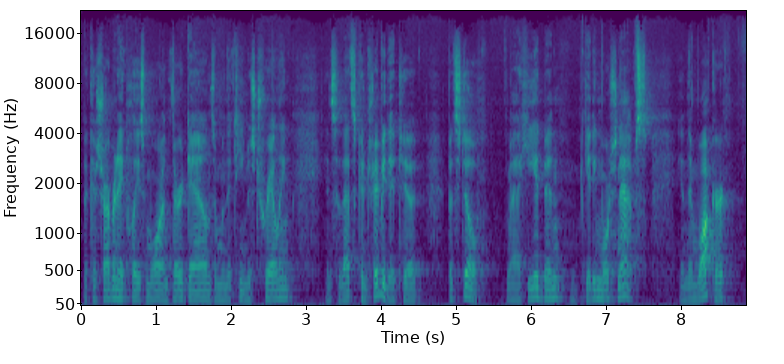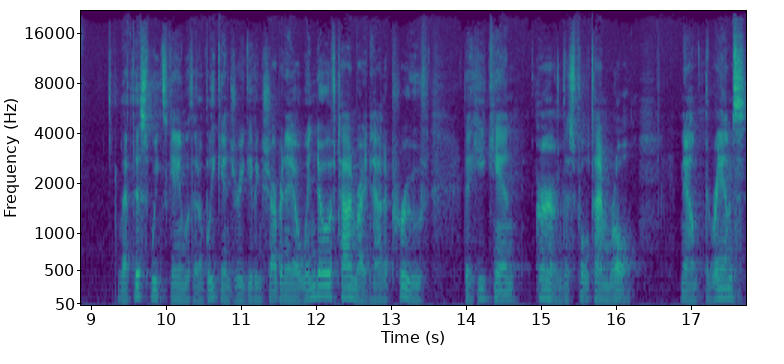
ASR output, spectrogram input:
because Charbonnet plays more on third downs and when the team is trailing, and so that's contributed to it. But still, uh, he had been getting more snaps. And then Walker left this week's game with an oblique injury, giving Charbonnet a window of time right now to prove that he can earn this full time role. Now, the Rams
